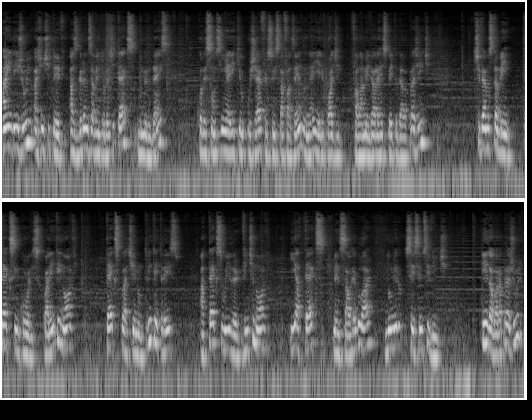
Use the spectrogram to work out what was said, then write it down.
Ainda em junho a gente teve As Grandes Aventuras de Tex, número 10, coleçãozinha aí que o Jefferson está fazendo, né, e ele pode falar melhor a respeito dela pra gente. Tivemos também Tex em cores 49, Tex Platinum 33, a Tex Wheeler 29 e a Tex mensal regular número 620. Indo agora para julho,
